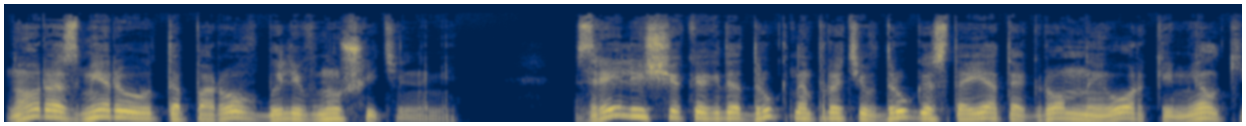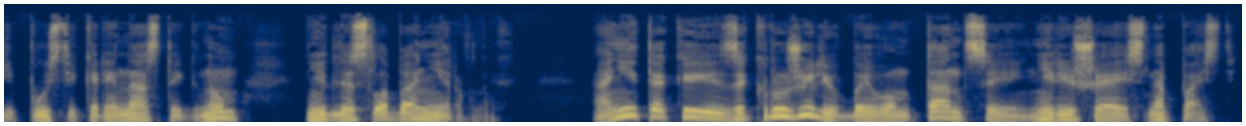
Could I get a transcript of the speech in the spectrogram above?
но размеры у топоров были внушительными. Зрелище, когда друг напротив друга стоят огромный орк и мелкий, пусть и коренастый гном, не для слабонервных. Они так и закружили в боевом танце, не решаясь напасть.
